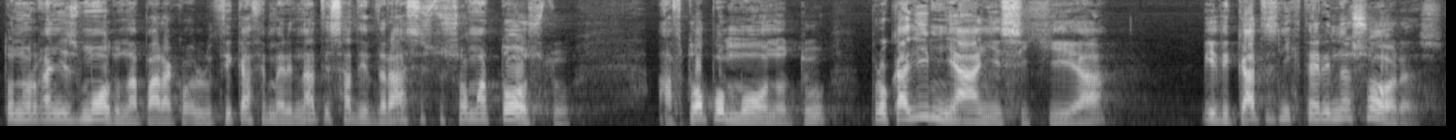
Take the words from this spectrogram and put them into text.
τον οργανισμό του, να παρακολουθεί καθημερινά τις αντιδράσεις του σώματός του. Αυτό από μόνο του προκαλεί μια ανησυχία, ειδικά τις νυχτερινές ώρες.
